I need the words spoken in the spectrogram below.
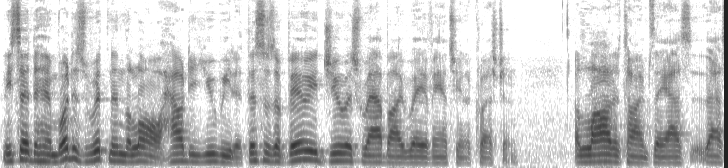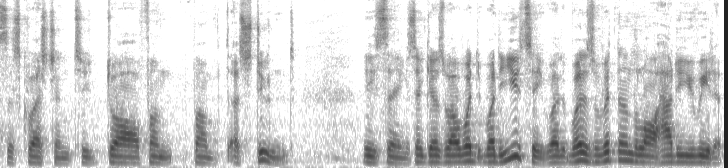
And he said to him, What is written in the law? How do you read it? This is a very Jewish rabbi way of answering a question. A lot of times they ask, ask this question to draw from, from a student these things. He goes, Well, what, what do you see? What, what is written in the law? How do you read it?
